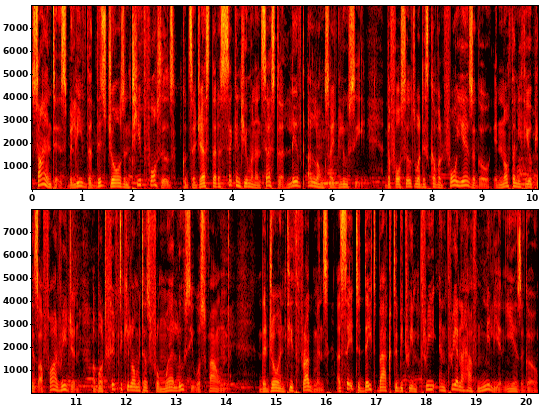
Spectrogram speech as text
Scientists believe that these jaws and teeth fossils could suggest that a second human ancestor lived alongside Lucy. The fossils were discovered four years ago in northern Ethiopia's Afar region, about 50 kilometers from where Lucy was found. The jaw and teeth fragments are said to date back to between 3 and 3.5 million years ago.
